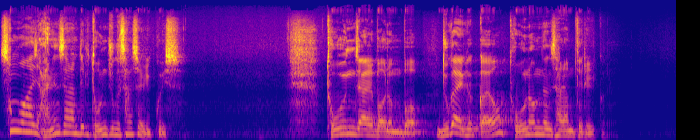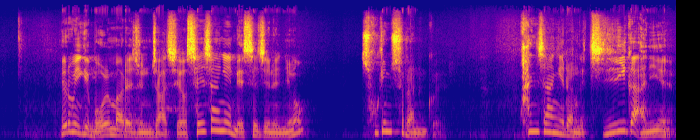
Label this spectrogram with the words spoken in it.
성공하지 않은 사람들이 돈 주고 사서 읽고 있어요. 돈 잘 버는 법. 누가 읽을까요? 돈 없는 사람들이 읽어요. 여러분 이게 뭘 말해주는지 아세요? 세상의 메시지는요. 속임수라는 거예요. 환상이라는 거 진리가 아니에요.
